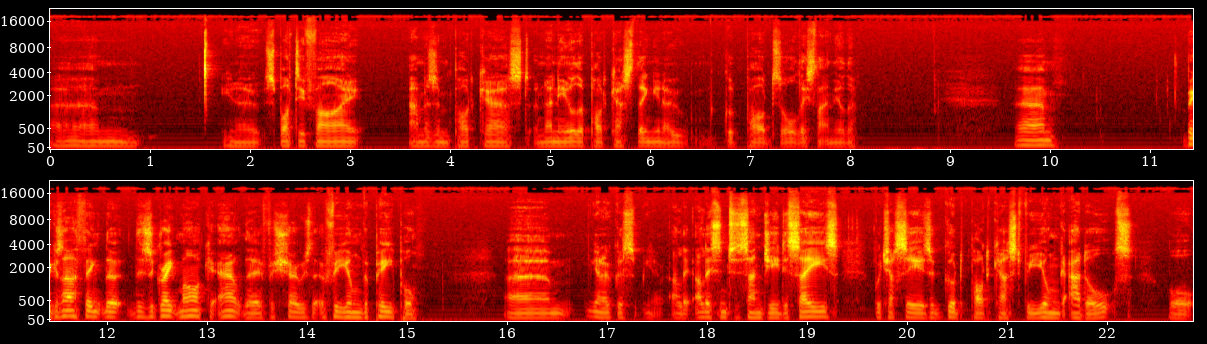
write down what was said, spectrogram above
um, you know, Spotify, Amazon Podcast, and any other podcast thing, you know, good pods, all this, that, and the other. Um, because I think that there's a great market out there for shows that are for younger people. Um, you know, because you know, I, li- I, listen to Sanjida Says, which I see is a good podcast for young adults or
